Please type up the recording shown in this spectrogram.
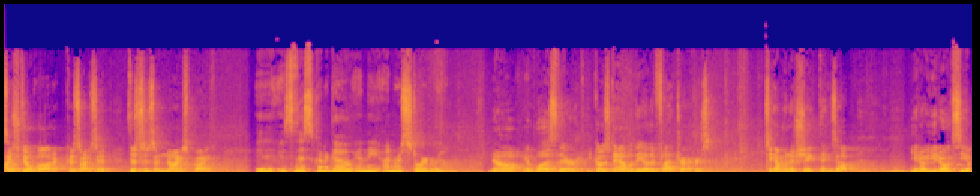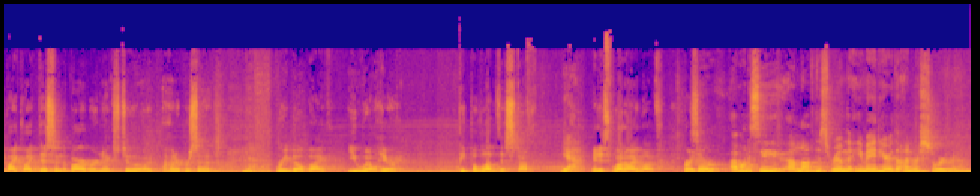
I So- still bought it because I said, this is a nice bike. I- Is this going to go in the unrestored room? No, it was there. It goes down with the other flat trackers. See, I'm going to shake things up. You know, you don't see a bike like this in the barber next to a 100% rebuilt bike. You will here. People love this stuff, Yeah. and it's what I love right here. So I want to see. I love this room that you made here, the unrestored room.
